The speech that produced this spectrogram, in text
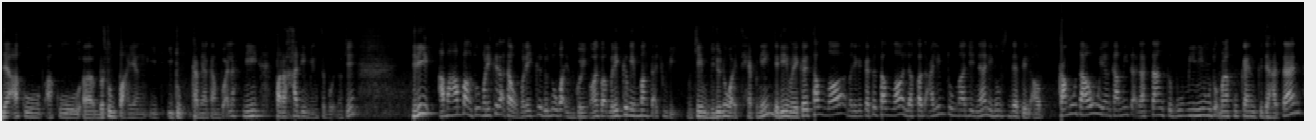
dan aku aku uh, bersumpah yang itu kami akan buatlah. Ni para khadim yang sebut okey jadi abang-abang tu mereka tak tahu. Mereka don't know what is going on sebab mereka memang tak curi. Okay, they don't know what is happening. Jadi mereka tallah, mereka kata tallah laqad alimtum ma ji'na linufsida fil ard. Kamu tahu yang kami tak datang ke bumi ni untuk melakukan kejahatan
